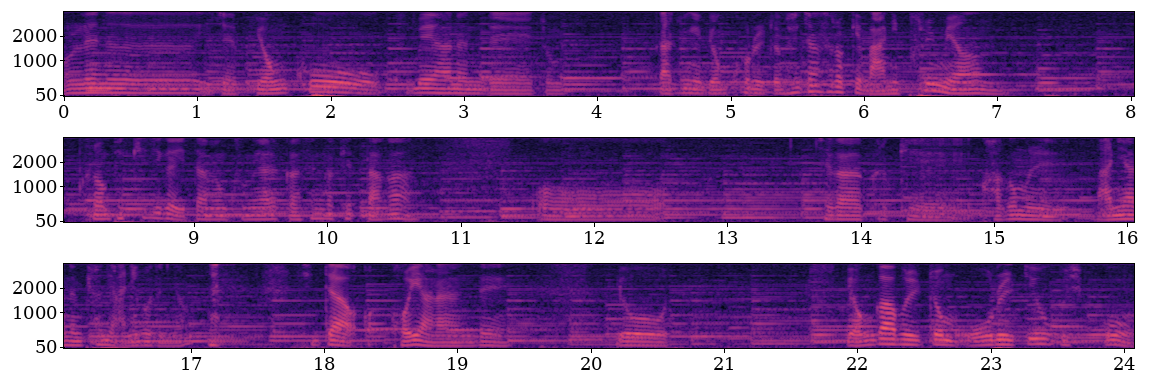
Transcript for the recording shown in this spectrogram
원래는 이제 명코 구매하는데 좀 나중에 명코를 좀 혜자스럽게 많이 풀면 그런 패키지가 있다면 구매할까 생각했다가 어 제가 그렇게 과금을 많이 하는 편이 아니거든요. 진짜 거의 안 하는데 요 명갑을 좀 5를 띄우고 싶고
